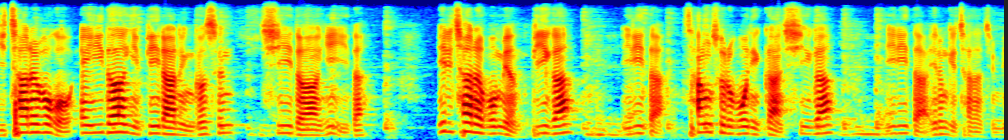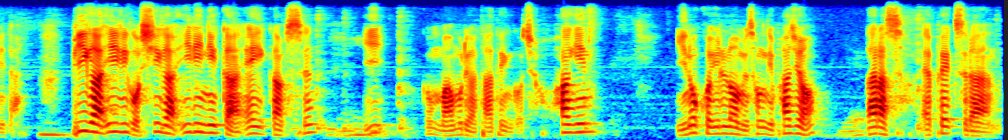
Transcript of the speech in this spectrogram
2차를 보고 a 더하기 b라는 것은 c 더하기 2다. 1차를 보면 b가 1이다. 상수를 보니까 c가 1이다. 이런 게 찾아집니다. b가 1이고 c가 1이니까 a 값은 2. 그럼 마무리가 다 된 거죠. 확인 2 놓고 1 넣으면 성립하죠. 예. 따라서 fx란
